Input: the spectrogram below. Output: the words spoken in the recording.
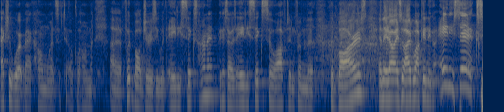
I actually wore it back home once to Oklahoma, a football jersey with 86 on it because I was 86 so often from the, the bars. And they'd always, I'd walk in and go, 86!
